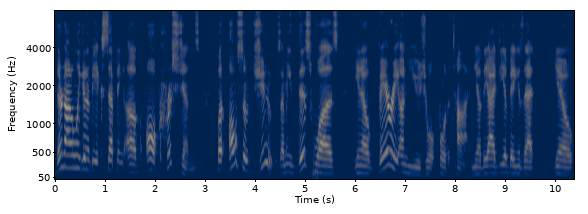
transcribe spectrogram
they're not only going to be accepting of all Christians, but also Jews. I mean, this was, you know, very unusual for the time. You know, the idea being is that, you know,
